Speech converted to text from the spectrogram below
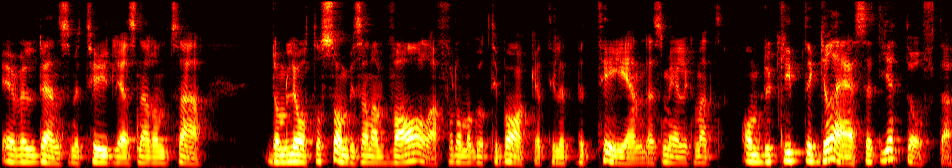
är väl den som är tydligast när de så här, De låter zombiesarna vara för de har gått tillbaka till ett beteende som är liksom att om du klippte gräset jätteofta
